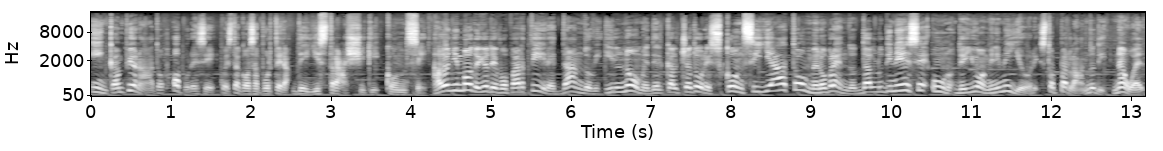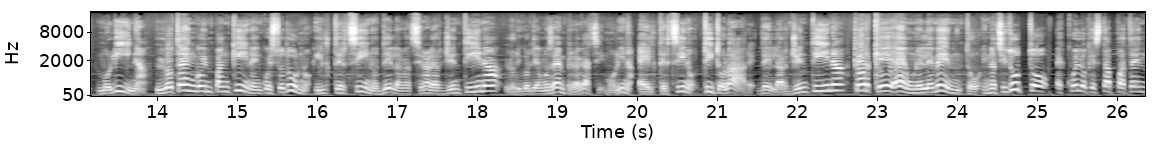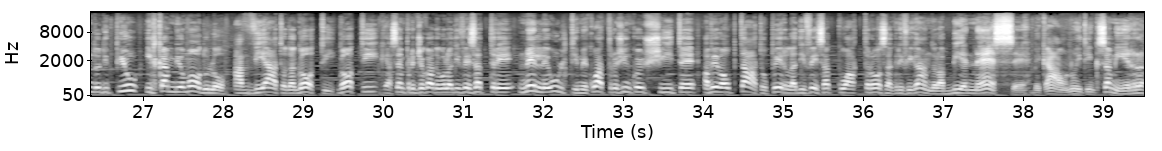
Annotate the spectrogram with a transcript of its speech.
in campionato oppure se questa cosa porterà degli strascichi con sé. Ad ogni modo io devo partire dandovi il nome del calciatore sconsigliato, me lo prendo dall'Udinese, uno degli uomini migliori, sto parlando di Nahuel Molina. Lo tengo in panchina in questo turno, il terzino della nazionale argentina, lo ricordiamo sempre ragazzi, Molina è il terzino titolare dell'Argentina perché è un elemento, innanzitutto è quello che sta patendo di più il cambio modulo avviato guidato da Gotti. Gotti, che ha sempre giocato con la difesa a 3, nelle ultime 4-5 uscite aveva optato per la difesa a 4, sacrificando la BNS, Becao, Nuiting Samir,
